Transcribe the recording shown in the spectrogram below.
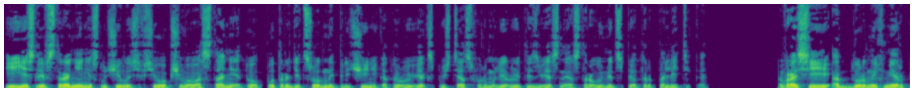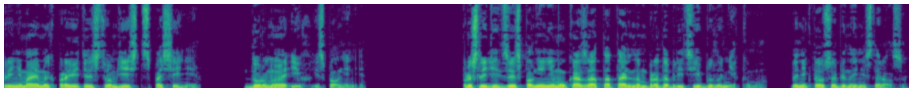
и если в стране не случилось всеобщего восстания, то по традиционной причине, которую век спустя сформулирует известный остроумец Петр Полетика. В России от дурных мер, принимаемых правительством, есть спасение. Дурное их исполнение. Проследить за исполнением указа о тотальном бродобритии было некому, да никто особенно и не старался.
